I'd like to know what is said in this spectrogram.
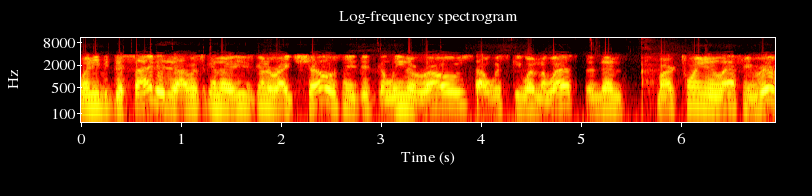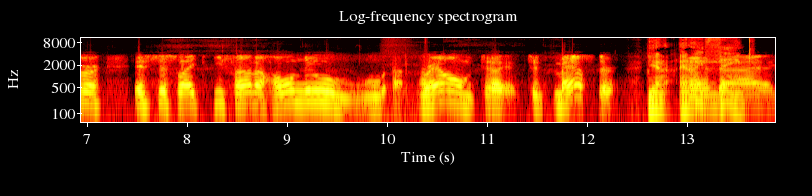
when he decided that I was gonna he's gonna write shows, and he did Galena Rose, How Whiskey Won the West, and then Mark Twain and Laughing River it's just like he found a whole new realm to to master. Yeah, and, and I think, uh,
